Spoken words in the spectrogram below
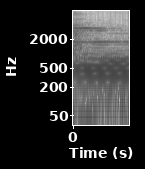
ওঙ্কার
